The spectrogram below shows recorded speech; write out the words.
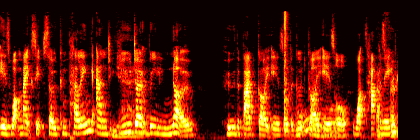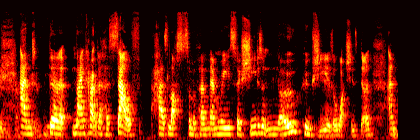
is what makes it so compelling, and you don't really know who the bad guy is or the good guy is or what's happening. and interesting, the main character herself has lost some of her memories, so she doesn't know who she Yeah. is or what she's done, and mm.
